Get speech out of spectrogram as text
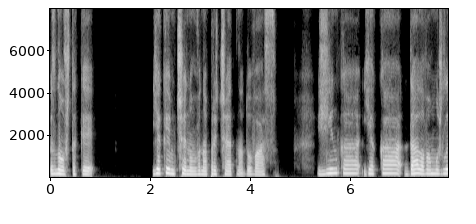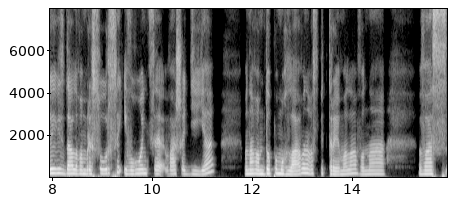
Знов ж таки, яким чином вона причетна до вас? Жінка, яка дала вам можливість, дала вам ресурси, і вогонь це ваша дія. Вона вам допомогла, вона вас підтримала, вона вас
